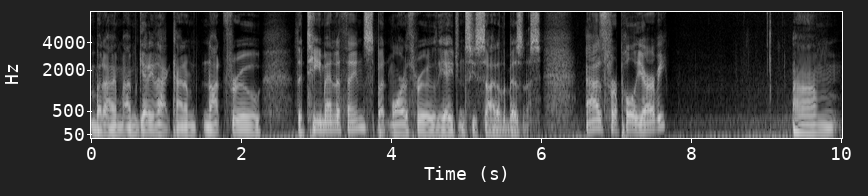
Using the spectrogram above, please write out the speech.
But I'm, I'm getting that kind of not through the team end of things, but more through the agency side of the business. As for Puljujarvi, um,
